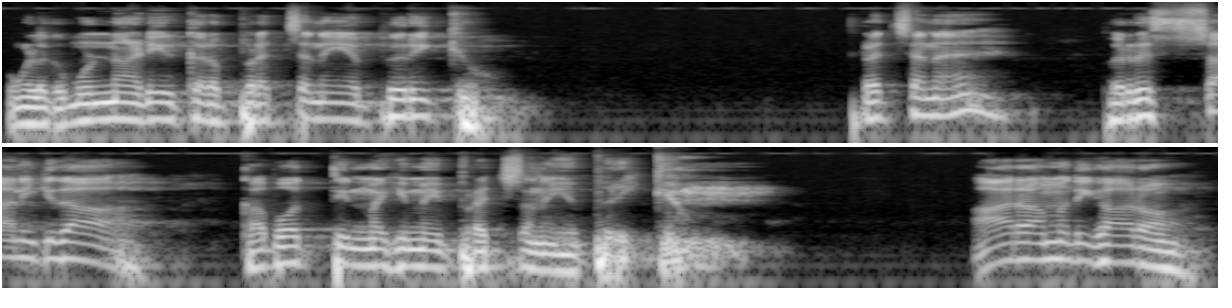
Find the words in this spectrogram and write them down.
உங்களுக்கு முன்னாடி இருக்கிற பிரச்சனையை பிரிக்கும். பிரச்சனை பெருசா நிக்குதா? கபோத்தின் மகிமை பிரச்சனையை பிரிக்கும். ஆறாம் அதிகாரம்.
